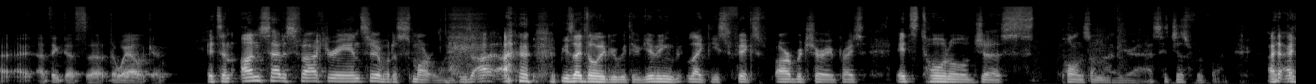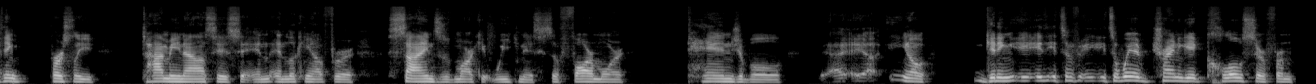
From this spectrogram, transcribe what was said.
I, I think that's the, the way I look at it. It's an unsatisfactory answer, but a smart one because I, I because I totally agree with you. Giving like these fixed arbitrary price, it's total just pulling something out of your ass. It's just for fun. I, I think personally, timing analysis and, and looking out for signs of market weakness is a far more tangible. Uh, uh you know, getting it, it's a it's a way of trying to get closer from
